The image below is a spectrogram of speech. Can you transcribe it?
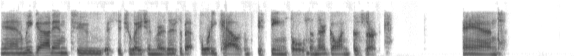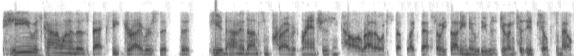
and we got into a situation where there's about 40 cows and 15 bulls, and they're going berserk. And he was kind of one of those backseat drivers that that he had hunted on some private ranches in Colorado and stuff like that. So he thought he knew what he was doing because he had killed some elk.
